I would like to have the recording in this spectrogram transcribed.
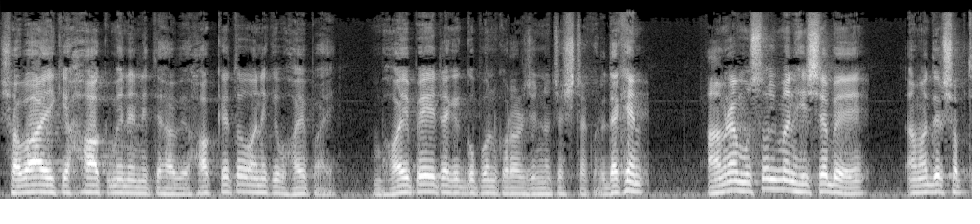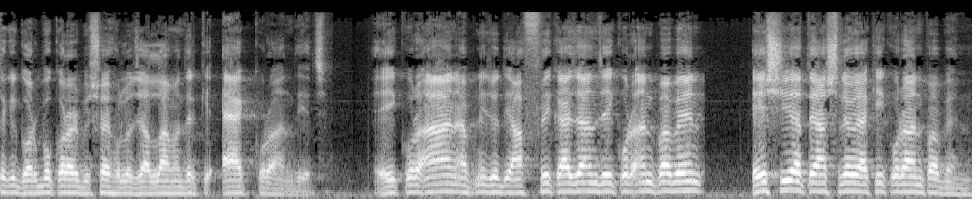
সবাইকে হক মেনে নিতে হবে। হককে তো অনেকে ভয় পায়। ভয় পেয়ে এটাকে গোপন করার জন্য চেষ্টা করে। দেখেন, আমরা মুসলমান হিসেবে আমাদের সব থেকে গর্ব করার বিষয় হলো যে আল্লাহ আমাদেরকে এক কোরআন দিয়েছে। এই কোরআন, আপনি যদি আফ্রিকায় যান যে কোরআন পাবেন, এশিয়াতে আসলেও একই কোরআন পাবেন।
